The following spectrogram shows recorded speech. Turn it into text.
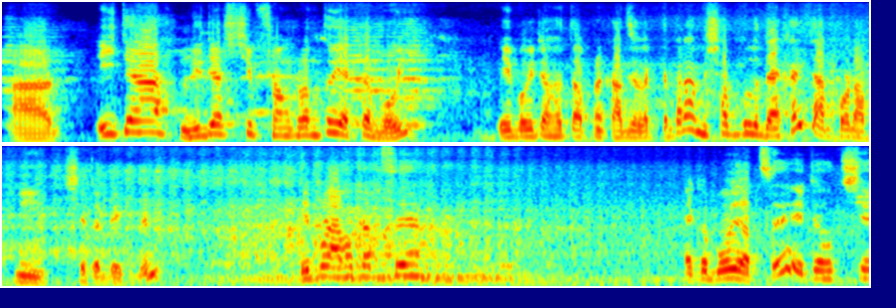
আর এইটা লিডারশিপ সংক্রান্তই একটা বই। এই বইটা হয়তো আপনার কাজে লাগতে পারে, আমি সবগুলো দেখাই, তারপর আপনি সেটা দেখবেন। এরপর আমার কাছে একটা বই আছে, এটা হচ্ছে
